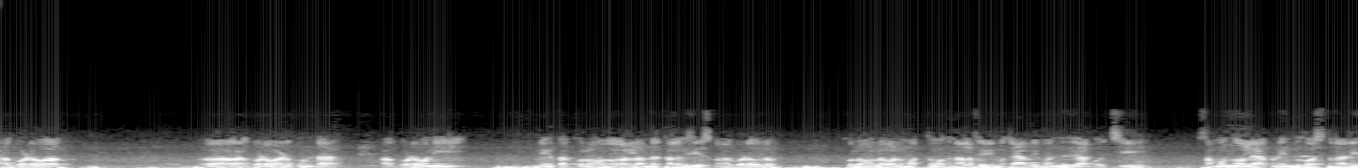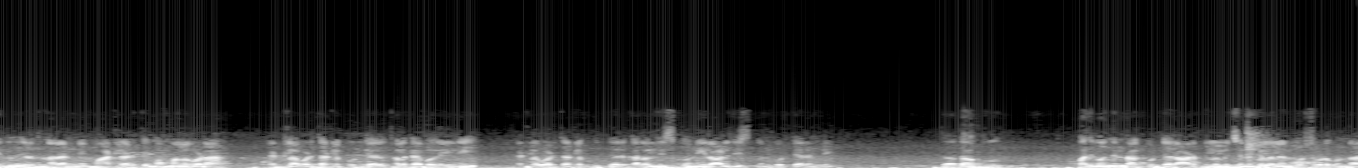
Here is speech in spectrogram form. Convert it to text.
ఆ గొడవ గొడవాడుకుంటా గొడవ ఆడుకుంటా ఆ గొడవని మిగతా కులం వాళ్ళందరూ కలగ చేసుకుని ఆ గొడవలు. కులంలో వాళ్ళు మొత్తం ఒక నలభై యాభై మంది దాకా వచ్చి సంబంధం లేకుండా ఎందుకు వస్తున్నారు ఎందుకు తిడుతున్నారని మేము మాట్లాడితే మమ్మల్ని కూడా ఎట్లా పడితే అట్లా కొట్టారు. తలకాయ పగిలిని ఎట్లా పడితే అట్లా గుద్దారు. కర్రలు తీసుకొని రాళ్ళు తీసుకొని కొట్టారండి. దాదాపు పది మందిని దాకా కొట్టారు. ఆడపిల్లలు చిన్నపిల్లలని కూడా చూడకుండా.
